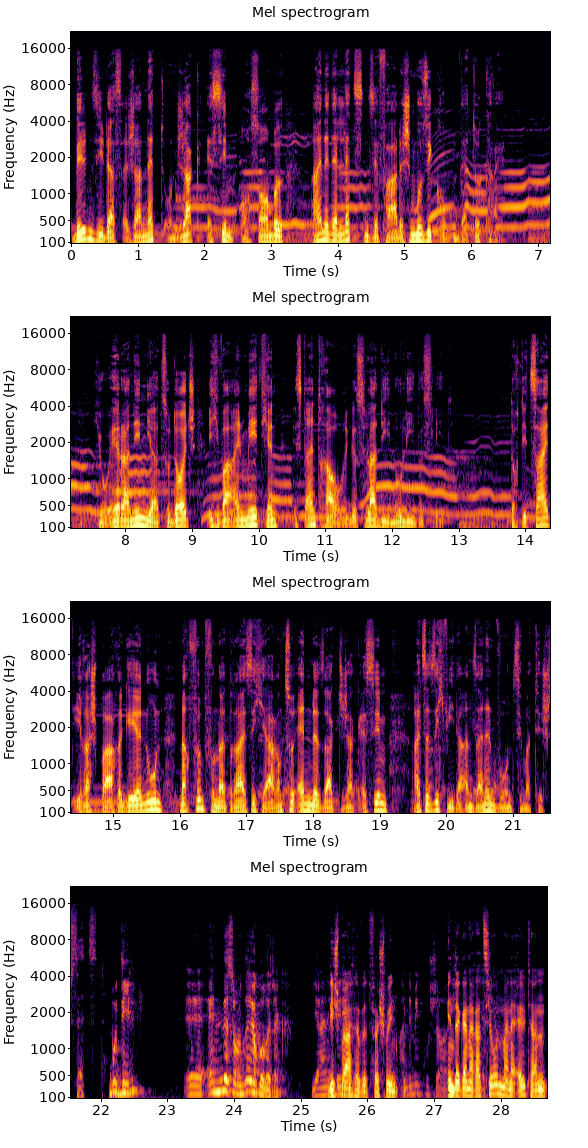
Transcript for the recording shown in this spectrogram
bilden sie das Jeannette und Jacques Essim Ensemble, eine der letzten sephardischen Musikgruppen der Türkei. Joera Ninja zu Deutsch Ich war ein Mädchen ist ein trauriges Ladino-Liebeslied. Doch die Zeit ihrer Sprache gehe nun nach 530 Jahren zu Ende, sagt Jacques Essim, als er sich wieder an seinen Wohnzimmertisch setzt. Die Sprache wird verschwinden. In der Generation meiner Eltern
